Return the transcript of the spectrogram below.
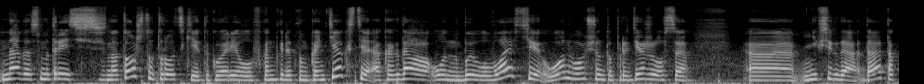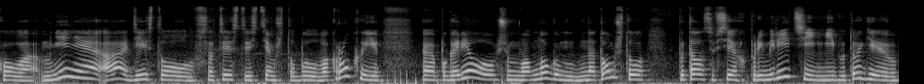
надо смотреть на то, что Троцкий это говорил в конкретном контексте, а когда он был у власти, он, в общем-то, придерживался Э, не всегда да, такого мнения, а действовал в соответствии с тем, что было вокруг, и э, погорел, в общем, во многом на том, что пытался всех примирить, и, и в итоге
